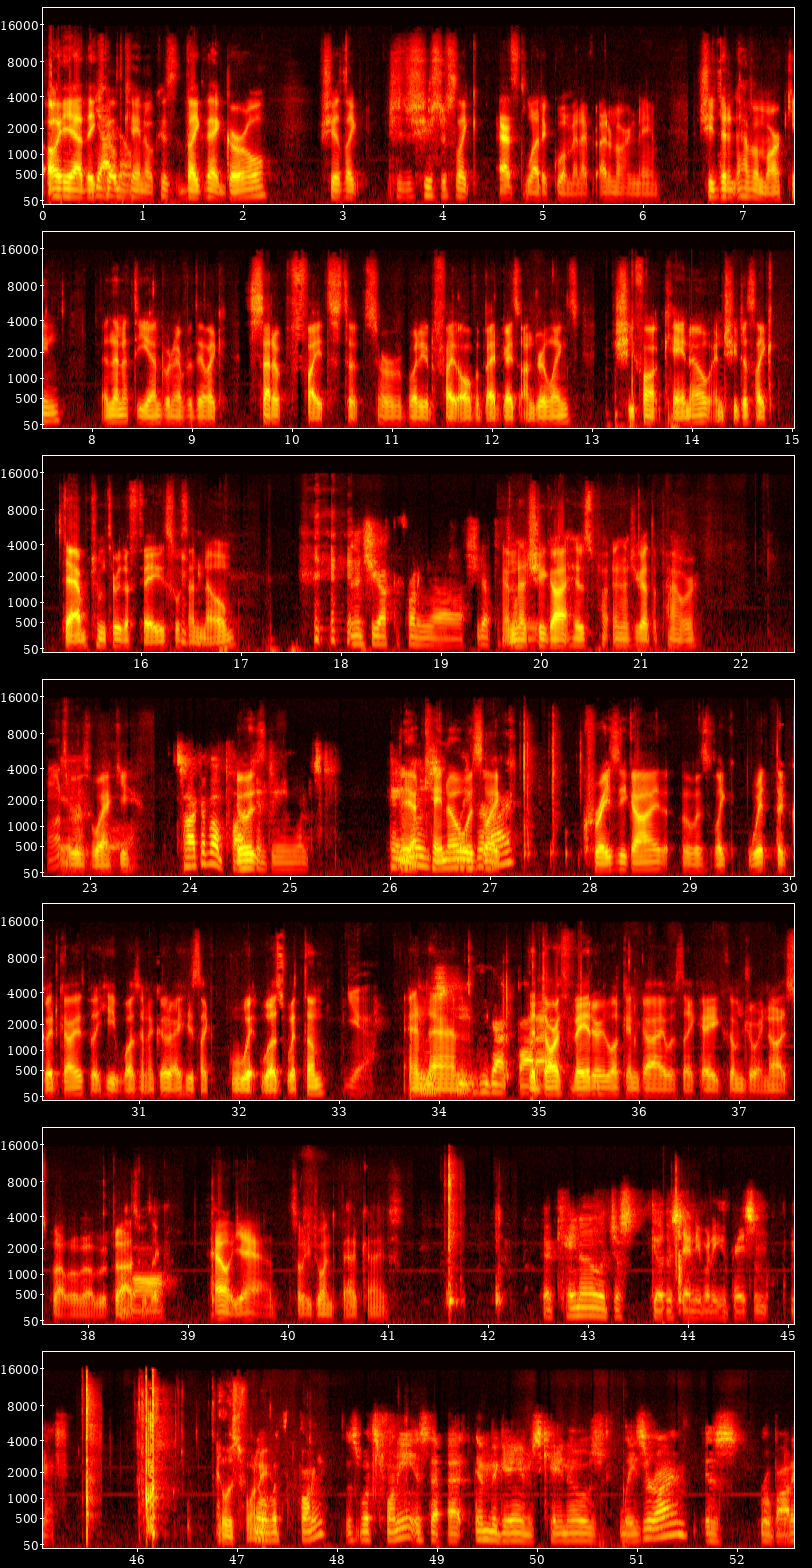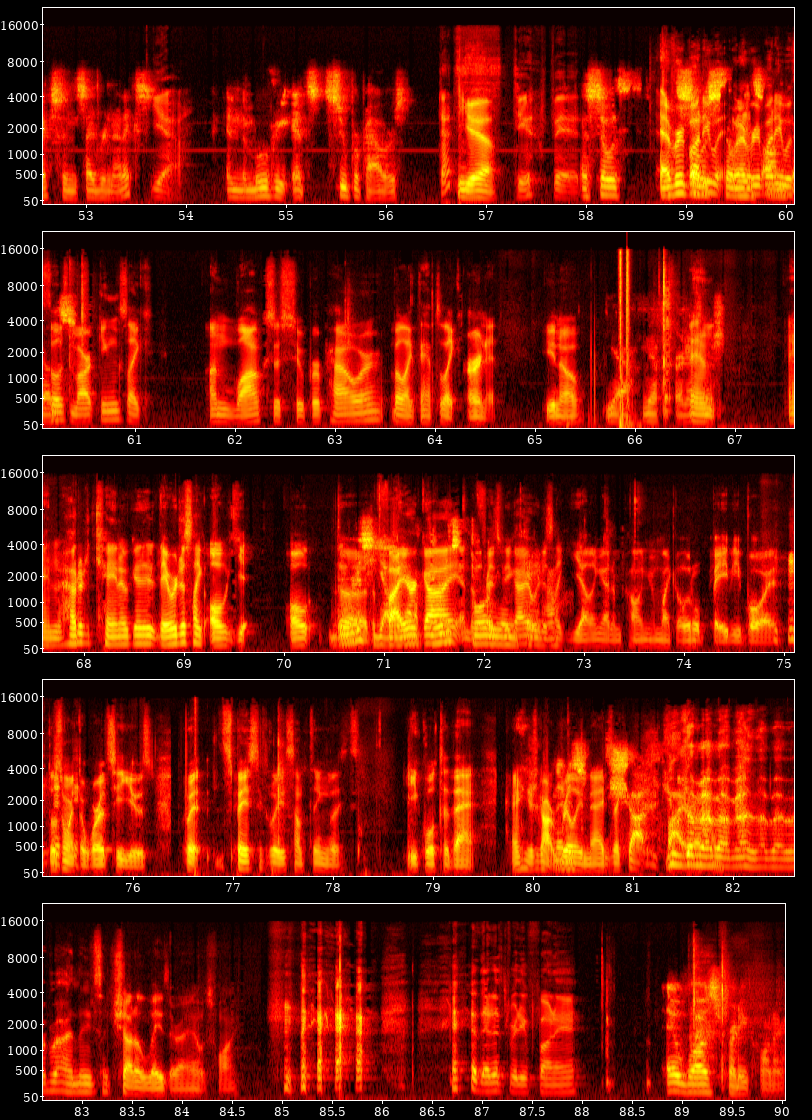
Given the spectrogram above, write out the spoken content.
Oh yeah they Yeah, killed kano because like that girl she had like she's she's just like athletic woman I, I don't know her name she didn't have a marking and then at the end whenever they like set up fights to so everybody to fight all the bad guys underlings she fought kano and she just like stabbed him through the face with a gnome And then she got the funny. Uh, she got the. And then she got his, p- and then she got the power. Well, that's It was pretty wacky. cool. Talk about plot It was- convenience. Yeah, Kano was laser like eye? crazy guy who was like with the good guys, but he wasn't a good guy. He's like wi- was with them, Yeah. And He then he, he got the out. Darth Vader looking guy was like, "Hey, come join us." Blah blah blah blah. blah. So I was like, "Hell yeah!" So he joined the bad guys. Yeah, Kano just goes to anybody who pays him enough. It was No, funny. what's funny is what's funny is that in the games, Kano's laser eye is robotics and cybernetics. Yeah. In the movie, it's superpowers. That's Yeah. stupid. And so is everybody, so with everybody with does. those markings like unlocks a superpower, but like they have to like earn it. You know. Yeah, you have to earn it And. And how did Kano get it? They were just like all ye- all the, the fire at him. They were guy and the frisbee bullying guy were just like yelling at him, calling him like a little baby boy. Those weren't the words he used, but it's basically something like equal to that. And he just got really just mad. He's like, shot fire blah, blah, blah, blah, blah, blah, blah," and then he just like shot a laser eye. It was funny. that is pretty funny. It was pretty funny.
